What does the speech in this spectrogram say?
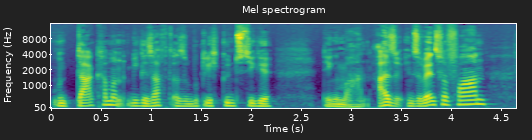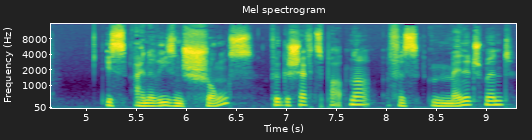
und da kann man, wie gesagt, also wirklich günstige Dinge machen. Also Insolvenzverfahren ist eine Riesenchance für Geschäftspartner, fürs Management.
